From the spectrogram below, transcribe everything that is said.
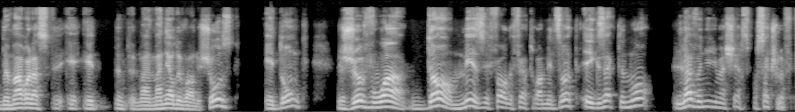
de ma manière de voir les choses. Et donc, je vois dans mes efforts de faire Torah Mitzvot exactement la venue du Mashiach. C'est pour ça que je le fais.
